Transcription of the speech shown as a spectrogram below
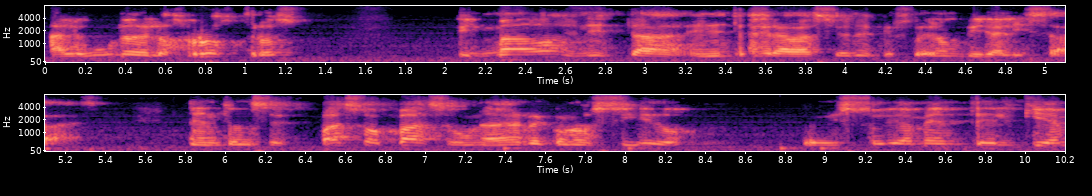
algunos de los rostros filmados en, esta, en estas grabaciones que fueron viralizadas. Entonces, paso a paso, una vez reconocido provisoriamente el quién,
